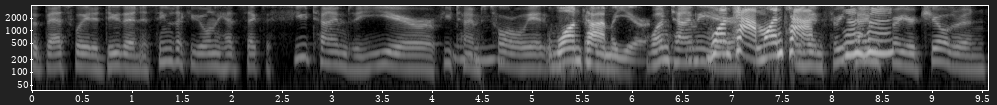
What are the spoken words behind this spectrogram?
the best way to do that. And it seems like you've only had sex a few times a year, or a few times total. We- we one said time a year. One time a year. One time, one time. And then 3 times Mhm. for your children.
